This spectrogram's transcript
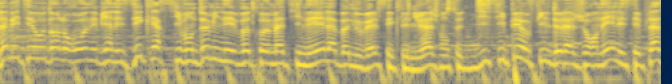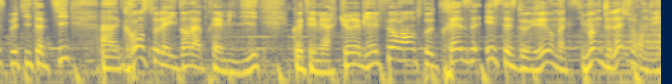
La météo dans le Rhône, eh bien les éclaircies vont dominer votre matinée. La bonne nouvelle, c'est que les nuages vont se dissiper au fil de la journée et laisser place petit à petit à un grand soleil dans l'après-midi. Côté Mercure, eh bien il fera entre 13 et 16 degrés au maximum de la journée.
